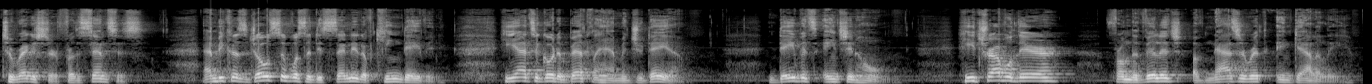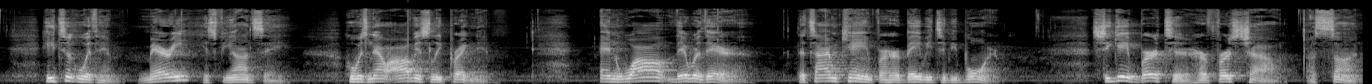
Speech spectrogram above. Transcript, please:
to register for the census. And because Joseph was a descendant of King David, he had to go to Bethlehem in Judea, David's ancient home. He traveled there from the village of Nazareth in Galilee. He took with him Mary, his fiancée, who was now obviously pregnant. And while they were there, the time came for her baby to be born. She gave birth to her first child, a son.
